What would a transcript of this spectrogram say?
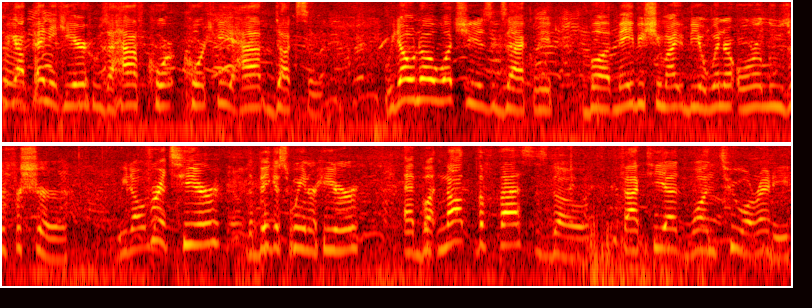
We got Penny here, who's a half cor- Corgi, half Dachshund. We don't know what she is exactly, but maybe she might be a winner or a loser for sure. We don't. Fritz here, the biggest wiener here, and, but not the fastest though. In fact, he had one, two already,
